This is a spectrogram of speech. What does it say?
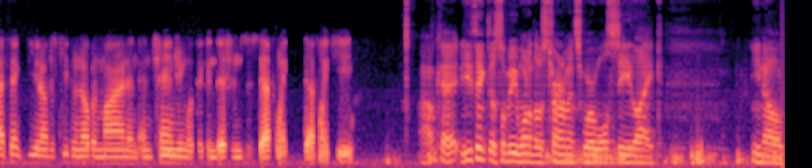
I think you know just keeping an open mind and, and changing with the conditions is definitely definitely key. Okay. Do you think this will be one of those tournaments where we'll see like, you know,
